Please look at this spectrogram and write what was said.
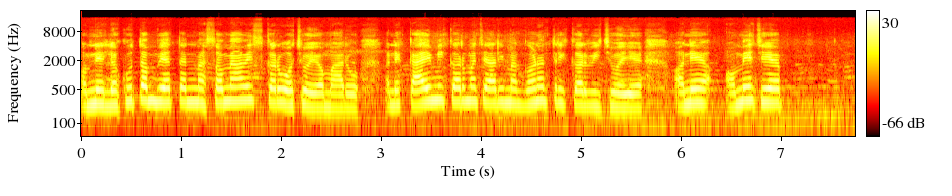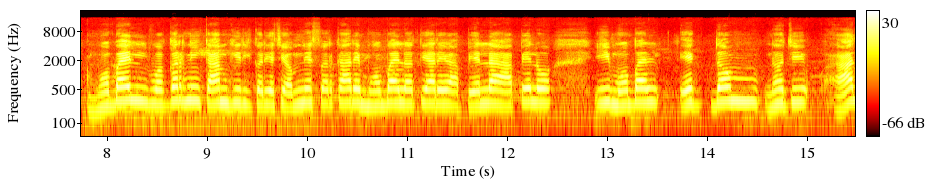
અમને લઘુત્તમ વેતનમાં સમાવેશ કરવો જોઈએ અમારો, અને કાયમી કર્મચારીમાં ગણતરી કરવી જોઈએ. અને અમે જે મોબાઈલ વગરની કામગીરી કરીએ છીએ. અમને સરકારે મોબાઈલ અત્યારે પહેલાં આપેલો. એ મોબાઈલ એકદમ નજીક, હાલ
